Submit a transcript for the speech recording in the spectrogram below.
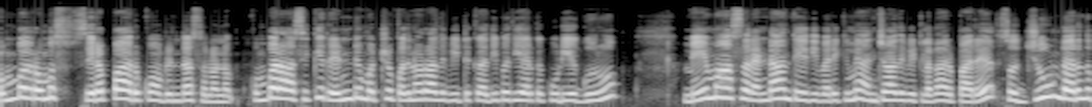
ரொம்ப ரொம்ப சிறப்பாக இருக்கும் அப்படின்னு தான் சொல்லணும். கும்பராசிக்கு ரெண்டு மற்றும் பதினோராவது வீட்டுக்கு அதிபதியாக இருக்கக்கூடிய குரு மே மாதம் ரெண்டாம் தேதி வரைக்குமே அஞ்சாவது வீட்டில் தான் இருப்பார். ஸோ ஜூன்லேருந்து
